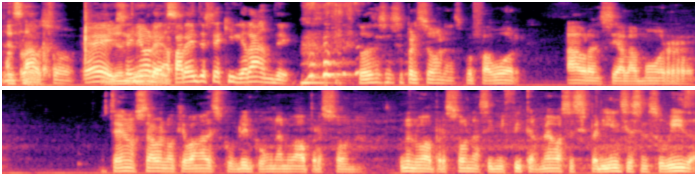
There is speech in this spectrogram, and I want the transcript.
Aplauso. Ey, Yo entiendo señores, eso. aparéntese aquí grande. Todas esas personas, por favor, ábranse al amor. Ustedes no saben lo que van a descubrir con una nueva persona. Una nueva persona significa nuevas experiencias en su vida.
